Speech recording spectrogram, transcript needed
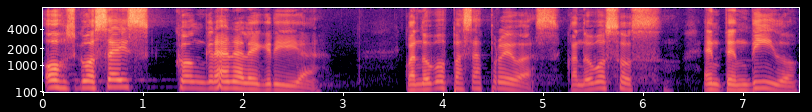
os gocéis con gran alegría. Cuando vos pasás pruebas, cuando vos sos entendido,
